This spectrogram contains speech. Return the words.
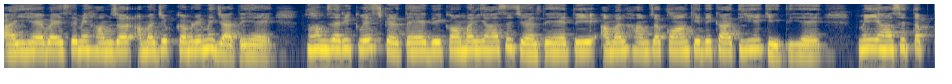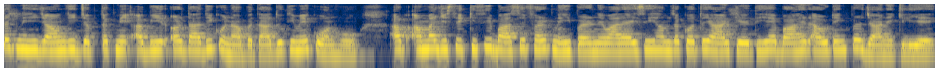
आई है। वैसे में हमजा और अमल जब कमरे में जाते हैं तो हमजा रिक्वेस्ट करता है, देखो अमल यहाँ से चलते हैं तो ये अमल हमजा को आँखें दिखाती ही कहती है, मैं यहाँ से तब तक नहीं जाऊँगी जब तक मैं अबीर और दादी को ना बता दूँ कि मैं कौन हूँ। अब अमल जिसे किसी बात से फ़र्क नहीं पड़ने वाला है, इसी हमजा को तैयार करती है। है बाहर आउटिंग पर जाने के लिए।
